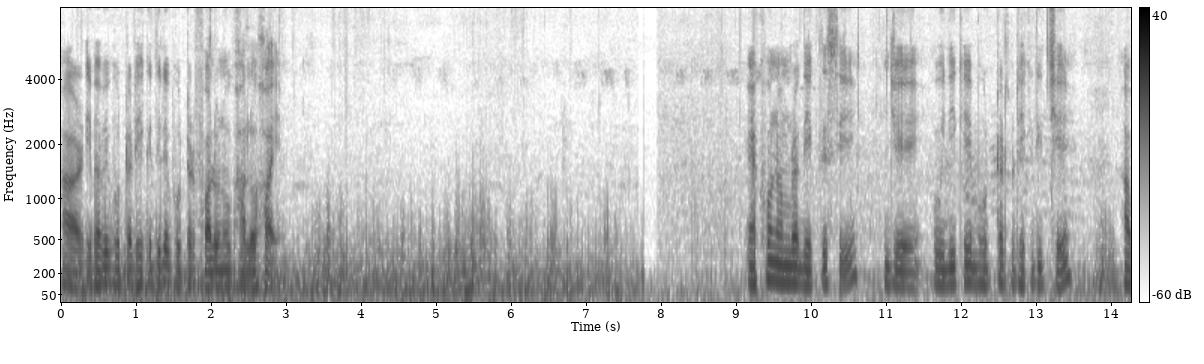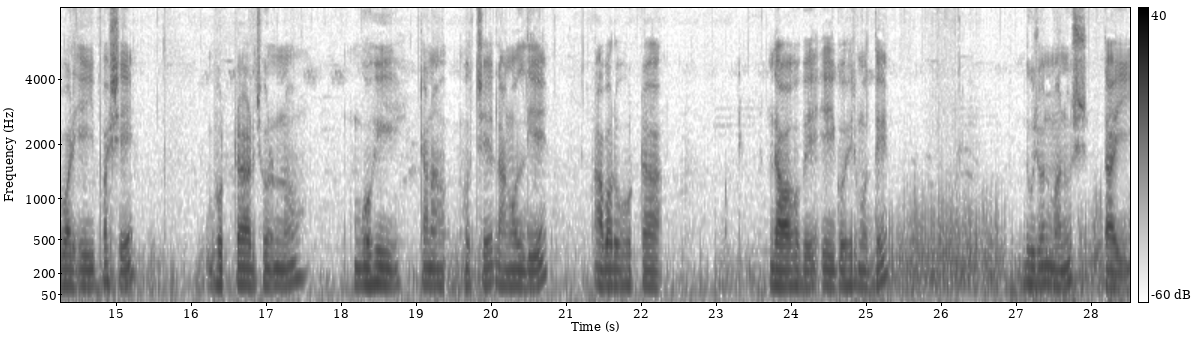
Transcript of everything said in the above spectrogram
আর এভাবে ভুট্টা ঢেকে দিলে ভুট্টার ফলনও ভালো হয়। এখন আমরা দেখতেছি যে ওইদিকে ভুট্টা তো ঢেকে দিচ্ছে, আবার এই পাশে ভুট্টার জন্য গহি টানা হচ্ছে লাঙল দিয়ে। আবারও ভুট্টা দেওয়া হবে এই গহির মধ্যে। দুজন মানুষ তাই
